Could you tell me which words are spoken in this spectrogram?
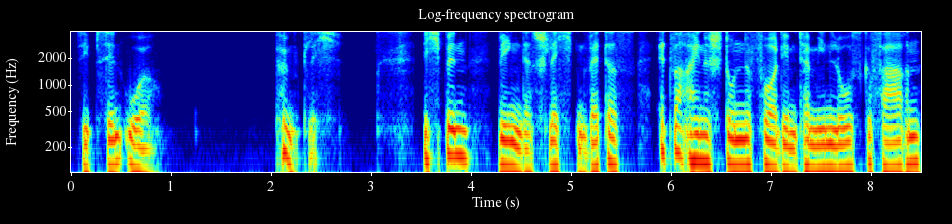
17 Uhr. Pünktlich. Ich bin, wegen des schlechten Wetters etwa eine Stunde vor dem Termin losgefahren,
